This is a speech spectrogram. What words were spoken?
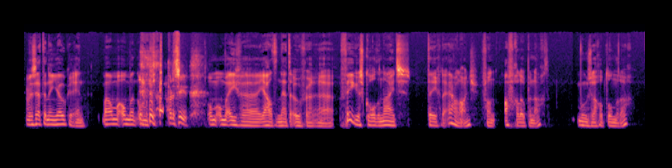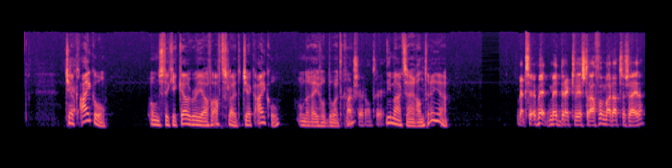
we zetten een joker in. Maar om, om, om, om ja, precies. Om, om even, je had het net over uh, Vegas Golden Knights tegen de Avalanche van afgelopen nacht. Woensdag op donderdag. Jack Eichel. Om een stukje Calgary af, af te sluiten. Jack Eichel om daar even op door te gaan. Maakt zijn rentree. Die maakt zijn rentree, ja. Met, met, met direct weer straffen, maar dat ze zeiden.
